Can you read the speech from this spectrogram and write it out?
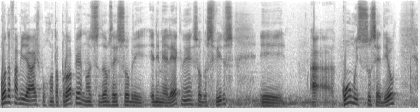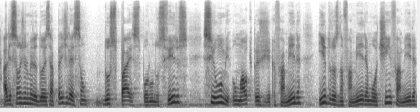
Quando a família age por conta própria, nós estudamos aí sobre Elimelec, né, sobre os filhos e a, a, como isso sucedeu. A lição de número 2 é a predileção dos pais por um dos filhos, ciúme, o mal que prejudica a família, ídolos na família, motim em família,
